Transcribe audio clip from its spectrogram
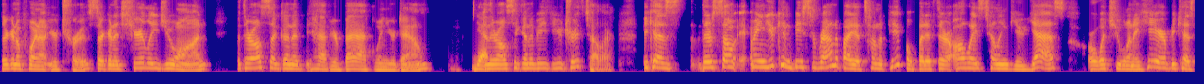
they're going to point out your truths. They're going to cheerlead you on, but they're also going to have your back when you're down. Yeah. And they're also going to be your truth teller because there's so, I mean, you can be surrounded by a ton of people, but if they're always telling you yes or what you want to hear because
